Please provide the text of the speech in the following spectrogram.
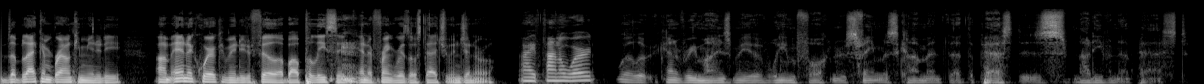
the black and brown community um, and the queer community feel about policing and the Frank Rizzo statue in general. All right, final word. Well, it kind of reminds me of William Faulkner's famous comment that the past is not even a past.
